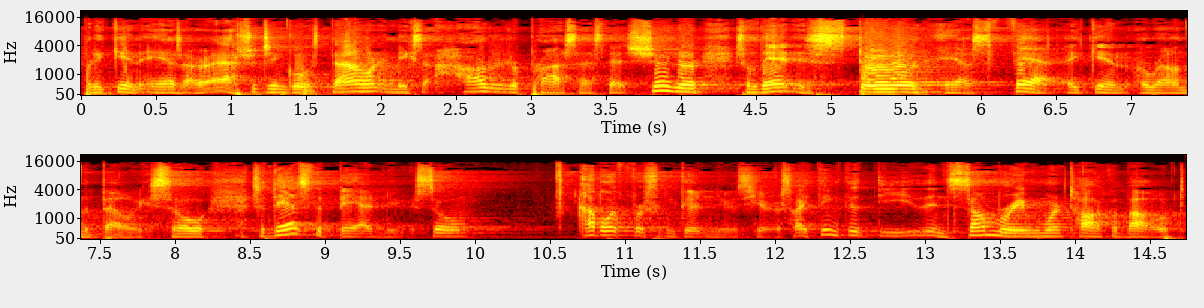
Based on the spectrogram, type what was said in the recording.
But again, as our estrogen goes down, it makes it harder to process that sugar. So that is stored as fat again around the belly. So, so that's the bad news. So how about for some good news here? So I think that the in summary, we want to talk about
